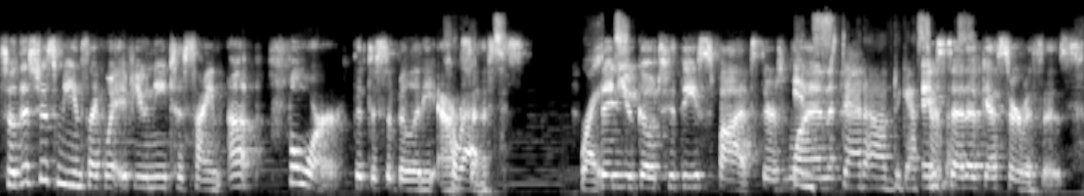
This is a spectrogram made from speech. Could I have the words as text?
So this just means like what if you need to sign up for the disability access, Correct. Right. then you go to these spots. There's one instead of the guest instead service. of guest services.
